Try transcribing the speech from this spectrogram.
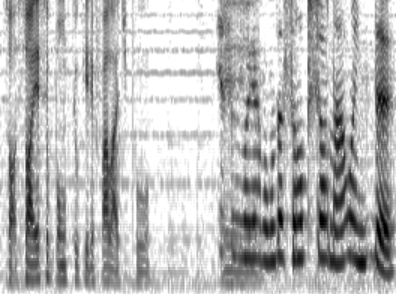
Só, só esse é o ponto que eu queria falar, tipo. Essas é... vagabundas são opcional ainda.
